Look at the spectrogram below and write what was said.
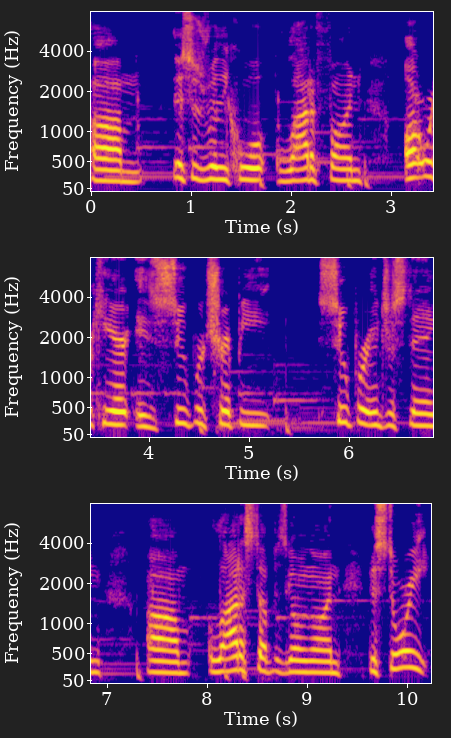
Um, this was really cool, a lot of fun. Artwork here is super trippy, super interesting. Um, a lot of stuff is going on. The story,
